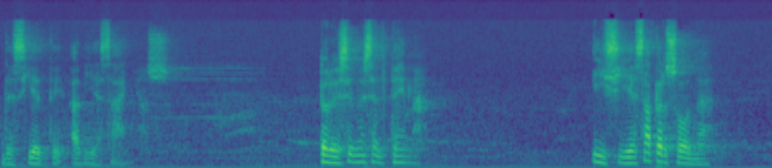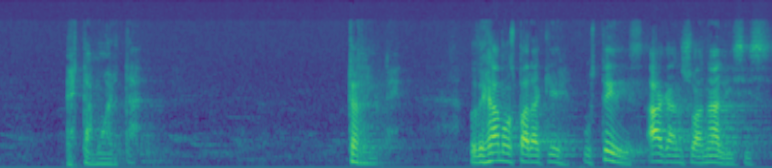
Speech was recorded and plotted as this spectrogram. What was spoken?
de 7 a 10 años. Pero ese no es el tema. Y si esa persona está muerta, terrible. Lo dejamos para que ustedes hagan su análisis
